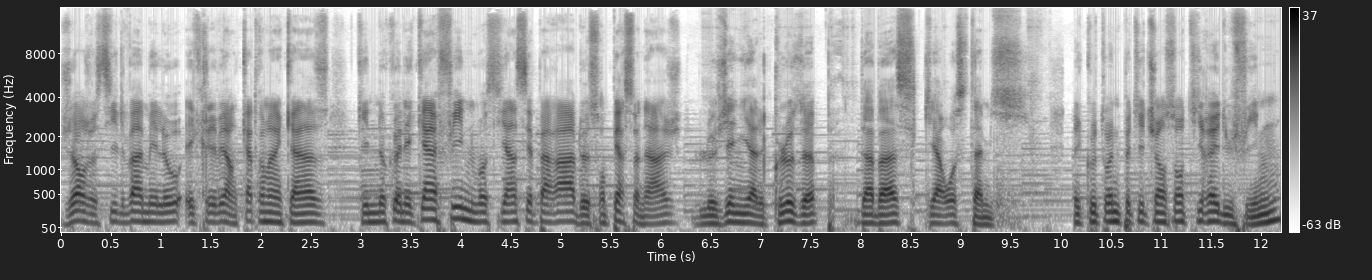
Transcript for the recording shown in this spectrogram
Georges Silva Melo écrivait en 95 qu'il ne connaît qu'un film aussi inséparable de son personnage, le génial close-up d'Abbas Kiarostami. Écoutons une petite chanson tirée du film.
